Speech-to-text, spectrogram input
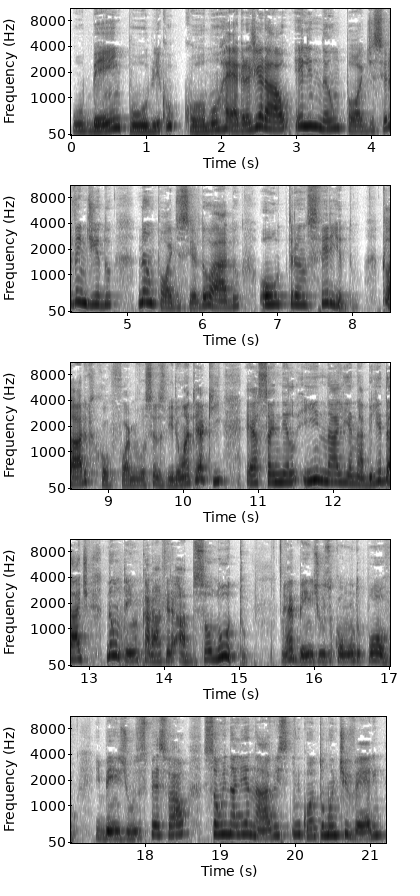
o bem público, como regra geral, ele não pode ser vendido, não pode ser doado ou transferido. Claro que, conforme vocês viram até aqui, essa inalienabilidade não tem um caráter absoluto. Né? Bens de uso comum do povo e bens de uso especial são inalienáveis enquanto mantiverem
